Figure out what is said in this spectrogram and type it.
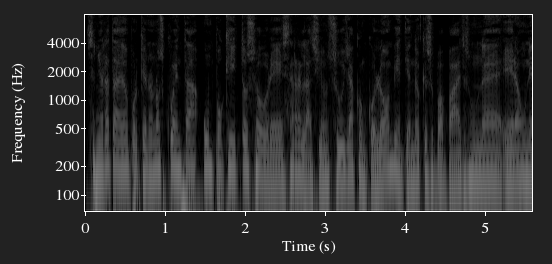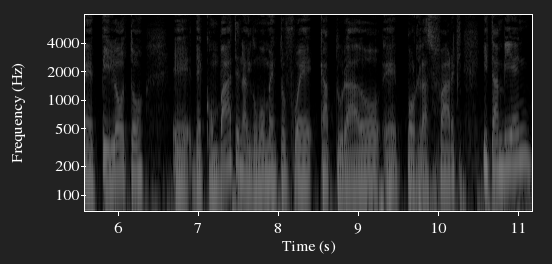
Señora Tadeo, ¿por qué no nos cuenta un poquito sobre esa relación suya con Colombia? Entiendo que su papá es era un eh, piloto eh, de combate, en algún momento fue capturado eh, por las FARC y también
